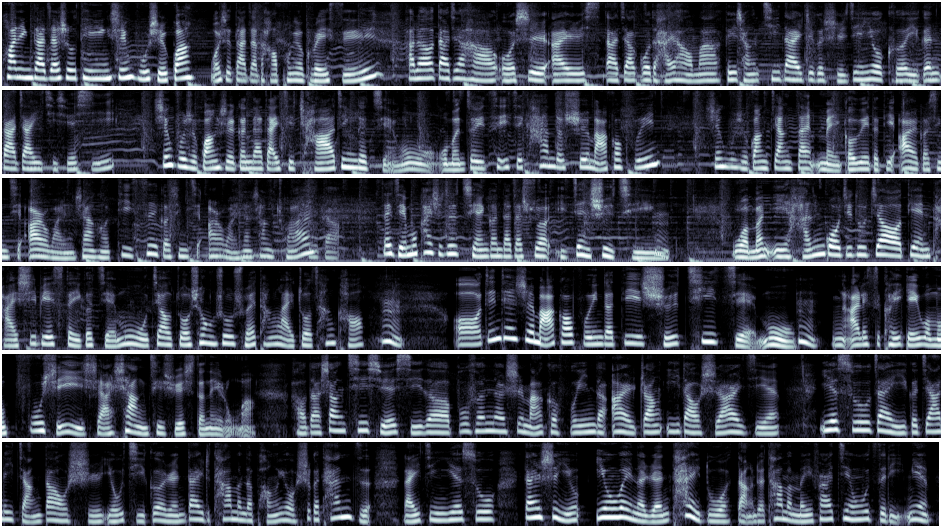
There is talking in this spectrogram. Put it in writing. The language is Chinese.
欢迎大家收听幸福时光，我是大家的好朋友 Grace。Hello，大家好，我是 Iris，大家过得还好吗？非常期待这个时间又可以跟大家一起学习。幸福时光是跟大家一起查经的节目，我们这一次一起看的是马可福音。幸福时光将在每个月的第二个星期二晚上和第四个星期二晚上上传。的，在节目开始之前，跟大家说一件事情。嗯我们以韩国基督教电台 CBS 的一个节目叫做《圣书学堂》来做参考。嗯哦，今天是马可福音的第十期节目。嗯嗯，爱丽丝可以给我们复习一下上期学习的内容吗？好的，上期学习的部分呢是马可福音的二章一到十二节。耶稣在一个家里讲道时，有几个人带着他们的朋友是个摊子来进耶稣，但是因因为呢人太多，挡着他们没法进屋子里面。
